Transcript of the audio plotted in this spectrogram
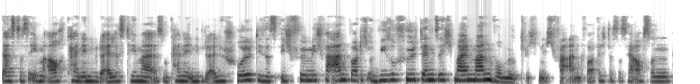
dass das eben auch kein individuelles Thema ist und keine individuelle Schuld, dieses Ich fühle mich verantwortlich und wieso fühlt denn sich mein Mann womöglich nicht verantwortlich? Das ist ja auch so ein,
